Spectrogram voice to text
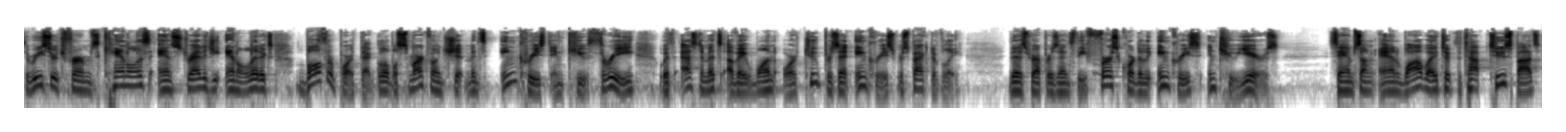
The research firms Canalys and Strategy Analytics both report that global smartphone shipments increased in Q3 with estimates of a 1 or 2% increase respectively. This represents the first quarterly increase in two years. Samsung and Huawei took the top two spots,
